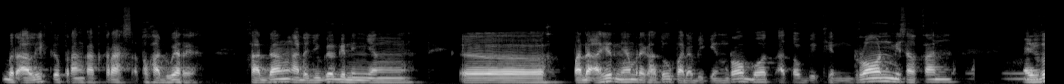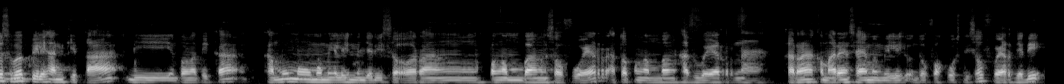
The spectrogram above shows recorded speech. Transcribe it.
beralih ke perangkat keras atau hardware ya. Kadang ada juga gening yang eh, pada akhirnya mereka tuh pada bikin robot atau bikin drone misalkan. Nah itu sebab pilihan kita di informatika. Kamu mau memilih menjadi seorang pengembang software atau pengembang hardware. Nah karena kemarin saya memilih untuk fokus di software, jadi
